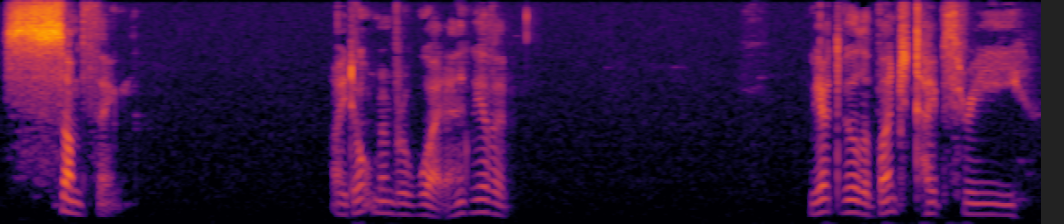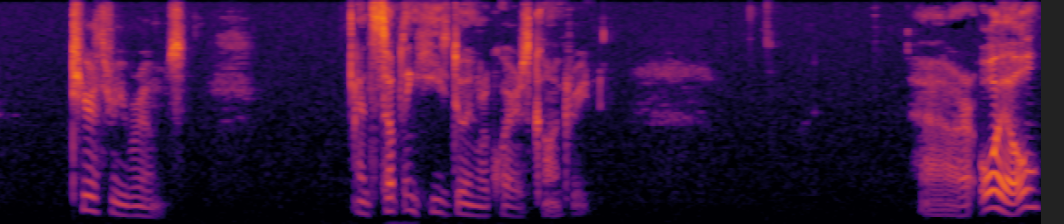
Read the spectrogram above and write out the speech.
something. I don't remember what. I think we have a we have to build a bunch of type 3 tier 3 rooms. And something he's doing requires concrete. Our oil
